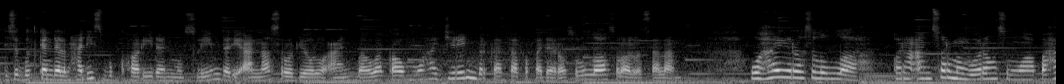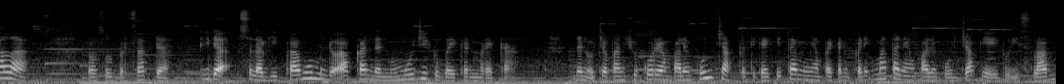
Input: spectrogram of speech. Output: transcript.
Disebutkan dalam hadis Bukhari dan Muslim dari Anas radhiyallahu bahwa kaum muhajirin berkata kepada Rasulullah SAW, Wahai Rasulullah, orang Ansor memborong semua pahala. Rasul bersabda, tidak selagi kamu mendoakan dan memuji kebaikan mereka. Dan ucapan syukur yang paling puncak ketika kita menyampaikan kenikmatan yang paling puncak yaitu Islam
